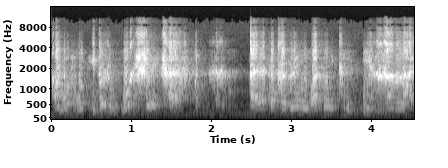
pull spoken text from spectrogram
а может быть и даже большая часть, а эта проблема возникли из-за нас,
